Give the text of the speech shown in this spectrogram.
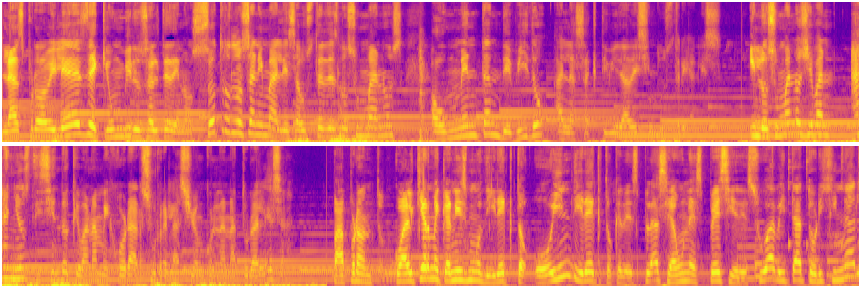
Las probabilidades de que un virus salte de nosotros los animales a ustedes los humanos aumentan debido a las actividades industriales. Y los humanos llevan años diciendo que van a mejorar su relación con la naturaleza. Pa' pronto, cualquier mecanismo directo o indirecto que desplace a una especie de su hábitat original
